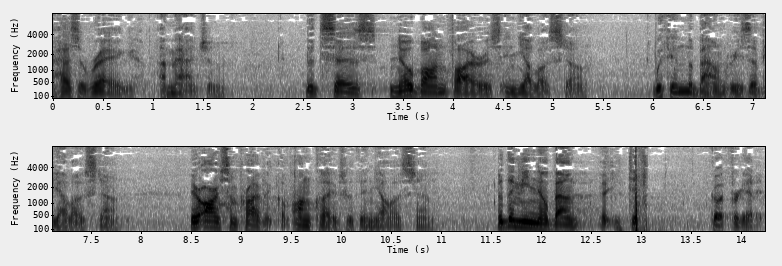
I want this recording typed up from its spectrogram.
has a reg, imagine, that says no bonfires in Yellowstone, within the boundaries of Yellowstone. There are some private enclaves within Yellowstone, but they mean no bound. Go forget it.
